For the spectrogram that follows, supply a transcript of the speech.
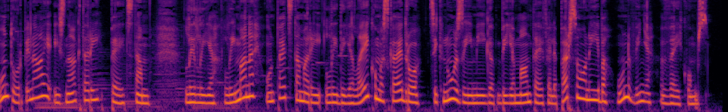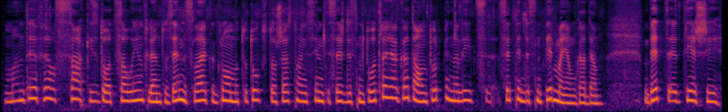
un turpināja iznākt arī pēc tam. Lilija Limane un pēc tam arī Lidija Leikuma skaidro, cik nozīmīga bija Mantēfeļa personība un viņa veikums. Mantēfels sāk izdot savu influentu zemes laika grāmatu 1862. gadā un turpina līdz 71. gadam. Bet tieši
